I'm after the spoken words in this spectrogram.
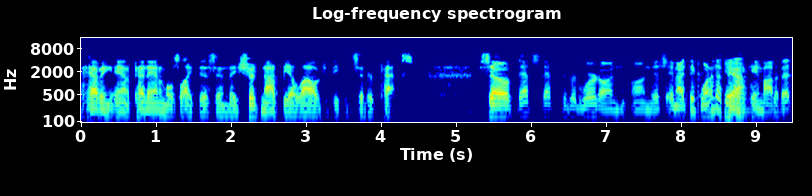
having pet animals like this and they should not be allowed to be considered pets. So that's that's the good word on on this. And I think one of the things Yeah. that came out of it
